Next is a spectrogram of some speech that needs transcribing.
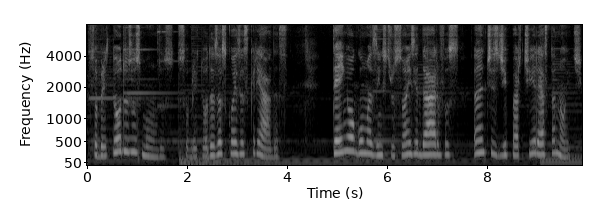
sobre todos os mundos, sobre todas as coisas criadas. Tenho algumas instruções e dar-vos antes de partir esta noite.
